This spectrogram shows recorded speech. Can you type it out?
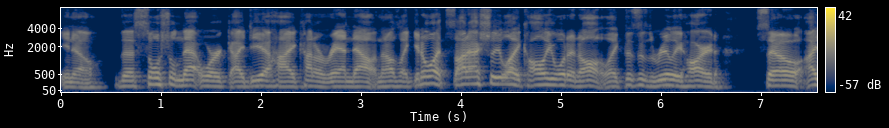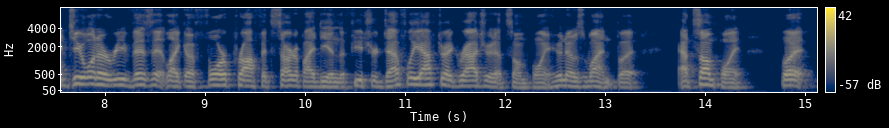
you know the social network idea high kind of ran out, and then I was like, you know what? It's not actually like Hollywood at all. Like this is really hard. So I do want to revisit like a for-profit startup idea in the future, definitely after I graduate at some point. Who knows when, but at some point. But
